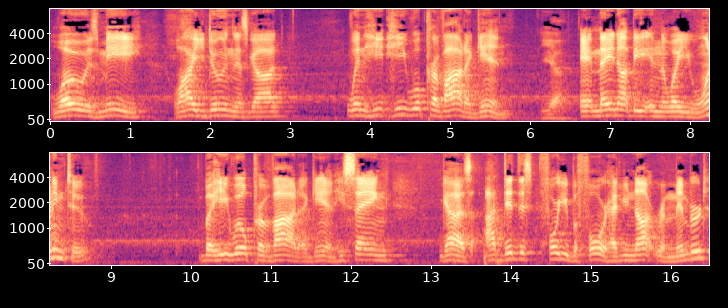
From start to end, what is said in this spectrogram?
woe is me? Why are you doing this, God? When he, he will provide again. Yeah. It may not be in the way you want him to, but he will provide again. He's saying, guys, I did this for you before. Have you not remembered?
